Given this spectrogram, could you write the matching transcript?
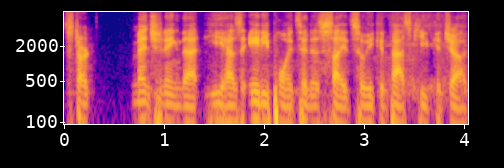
start mentioning that he has 80 points in his sight, so he can pass Keith Tkachuk,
